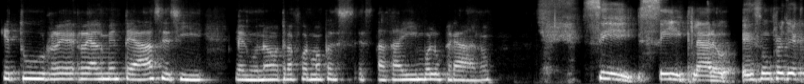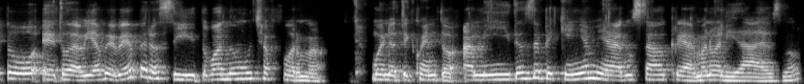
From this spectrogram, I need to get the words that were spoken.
que tú realmente haces y de alguna otra forma pues estás ahí involucrada, ¿no? Sí, sí, claro. Es un proyecto eh, todavía bebé, pero sí, tomando mucha forma. Bueno, te cuento, a mí desde pequeña me ha gustado crear manualidades, ¿no?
